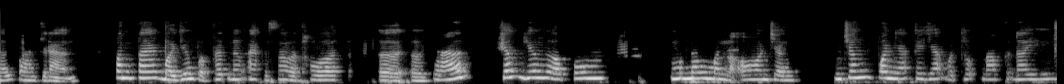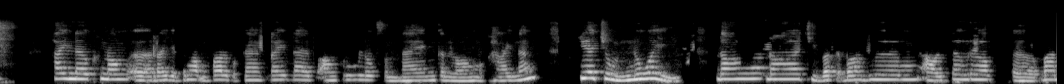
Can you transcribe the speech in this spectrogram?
នៅបានច្រើនប៉ុន្តែបើយើងប្រព្រឹត្តនៅអកុសលធម៌ច្រើនអញ្ចឹងយើងរកភូមិនៅមិនល្អអញ្ចឹងអញ្ចឹងបញ្ញកិយៈវត្ថុ10ក្តី ហើយនៅក្នុងរយៈទ្រព្យ7ប្រការក្តីដែលព្រះអង្គគ្រូលោកសំដែងកន្លងមកហើយហ្នឹងជាជំនួយដល់ដល់ជីវិតរបស់យើងឲ្យទៅរកបាន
